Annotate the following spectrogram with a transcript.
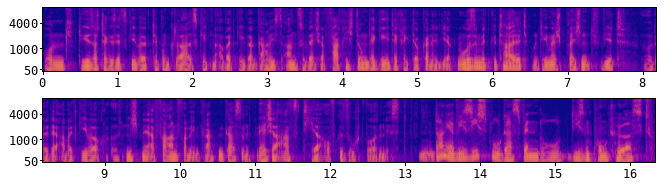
Und hier sagt der Gesetzgeber klipp und klar, es geht dem Arbeitgeber gar nichts an, zu welcher Fachrichtung der geht. Der kriegt auch keine Diagnose mitgeteilt. Und dementsprechend wird oder der Arbeitgeber auch nicht mehr erfahren von den Krankenkassen, welcher Arzt hier aufgesucht worden ist. Daniel, wie siehst du das, wenn du diesen Punkt hörst?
